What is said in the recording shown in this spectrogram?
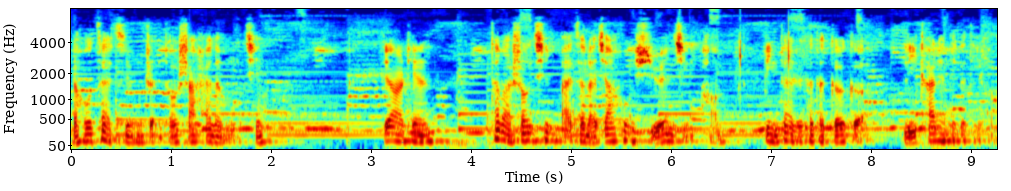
然后再次用枕头杀害了母亲。第二天，他把双亲埋在了家后许愿井旁，并带着他的哥哥离开了那个地方。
